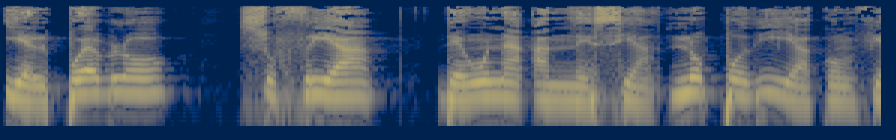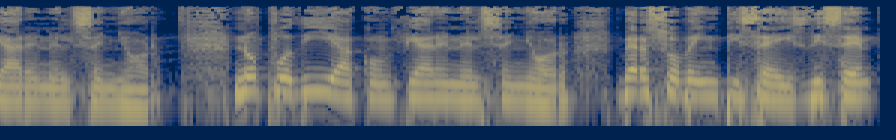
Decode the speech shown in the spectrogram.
y el pueblo sufría de una amnesia. No podía confiar en el Señor. No podía confiar en el Señor. Verso 26 dice,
